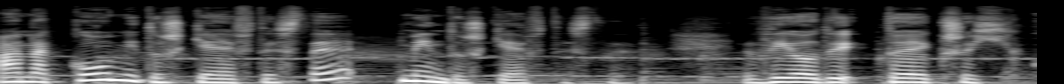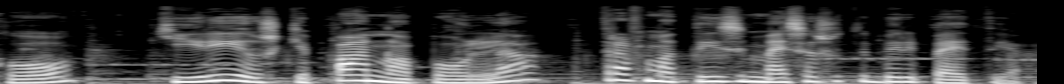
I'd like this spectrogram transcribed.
Αν ακόμη το σκέφτεστε, μην το σκέφτεστε. Διότι το εξοχικό, κυρίως και πάνω απ' όλα, τραυματίζει μέσα σου την περιπέτεια.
